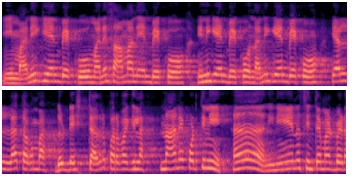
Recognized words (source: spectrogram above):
ಈ ಮನೆಗೆ ಏನು ಬೇಕು ಮನೆ ಸಾಮಾನು ಏನು ಬೇಕು ನಿನಗೇನು ಬೇಕು ನನಗೇನು ಬೇಕು ಎಲ್ಲ ತಗೊಂಬ. ದುಡ್ಡು ಎಷ್ಟಾದರೂ ಪರವಾಗಿಲ್ಲ. ನಾನೇ ಕೊಡ್ತೀನಿ ಹಾಂ? ನೀನೇನು ಚಿಂತೆ ಮಾಡಬೇಡ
